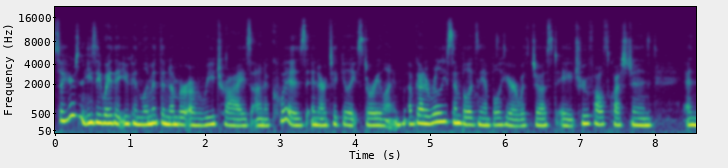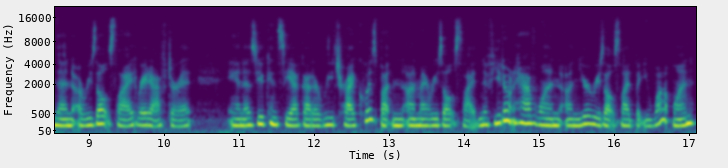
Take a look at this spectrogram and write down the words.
So here's an easy way that you can limit the number of retries on a quiz in Articulate Storyline. I've got a really simple example here with just a true-false question and then a result slide right after it. And as you can see, I've got a retry quiz button on my result slide. And if you don't have one on your result slide, but you want one,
